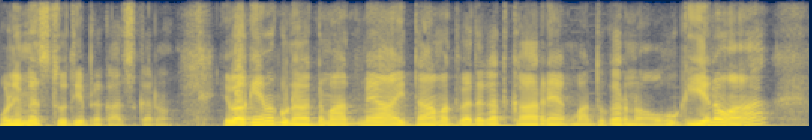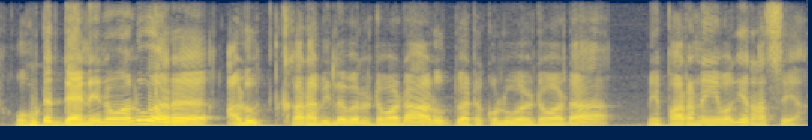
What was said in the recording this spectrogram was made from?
මුලින්ම ස්තුතිය ප්‍රකාශ කරනවා. ඒ වගේම ගුණරත්න මහත්මයා ඉතාමත් වැදගත් කාරණයක් මතු කරනවා. ඔහු කියනවා ඔහුට දැනෙනවලු අර අලුත් කරවිල වලට වඩා අලුත් වැටකොළු වලට වඩා මේ පරණ වගේ රසයක්.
